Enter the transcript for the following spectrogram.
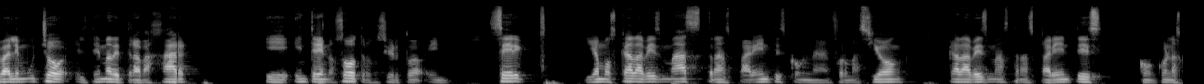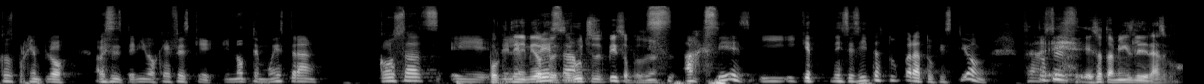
vale mucho el tema de trabajar eh, entre nosotros, ¿no es cierto? En ser digamos, cada vez más transparentes con la información, cada vez más transparentes con, con las cosas. Por ejemplo, a veces he tenido jefes que, que no te muestran cosas. Eh, Porque tienen miedo a que del piso. Pues, así es, y, y, que necesitas tú para tu gestión. Entonces, eso también es liderazgo.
